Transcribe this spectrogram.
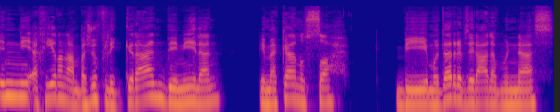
إني أخيرا عم بشوف ال grande ميلان بمكانه الصح بمدرب زي العالم والناس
